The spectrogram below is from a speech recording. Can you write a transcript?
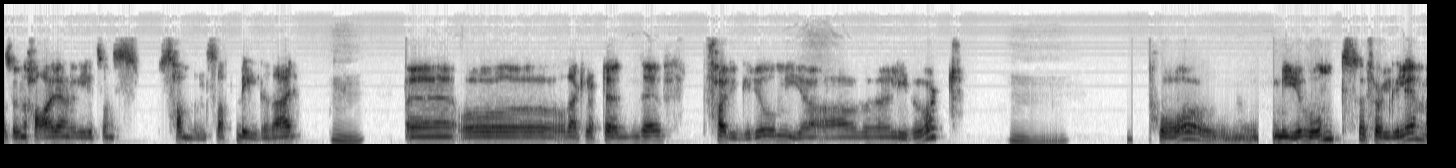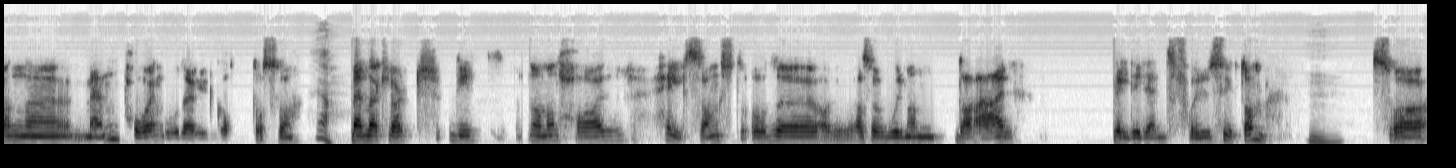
Altså hun har en litt sånn sammensatt bilde der. Mm. Og, og, det er klart det, det farger jo mye av livet vårt. Mm på mye vondt, selvfølgelig, men, eh, men, på en god del godt også. Ja. Men det er klart, de, når man har helseangst, og det, altså hvor man da er veldig redd for sykdom, mm. så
